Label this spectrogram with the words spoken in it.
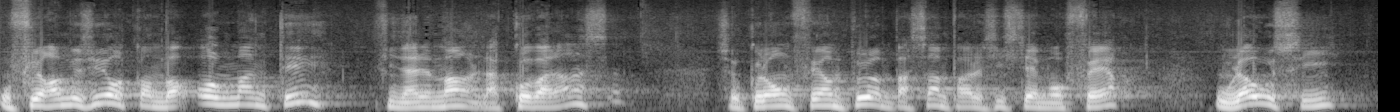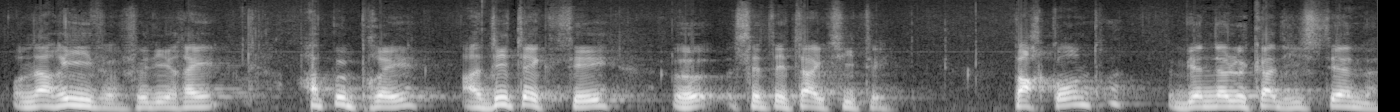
Au fur et à mesure qu'on va augmenter finalement la covalence, ce que l'on fait un peu en passant par le système offert, où là aussi on arrive, je dirais, à peu près à détecter euh, cet état excité. Par contre, bien dans le cas des systèmes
